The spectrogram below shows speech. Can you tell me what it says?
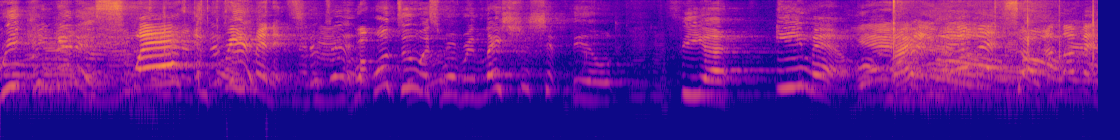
We can get the swag in three minutes. What we'll do is we'll relationship build via email. Yeah, right? I love it. So I love it.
